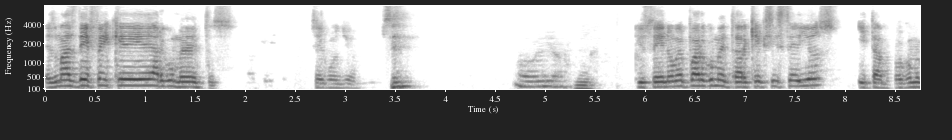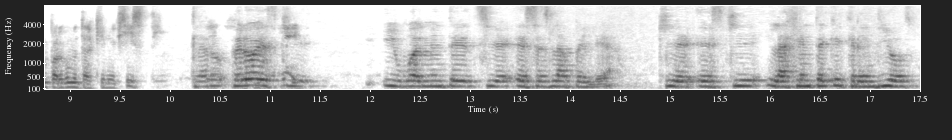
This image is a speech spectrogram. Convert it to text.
Es más de fe que de argumentos, según yo. Sí, Obvio. Que usted no me puede argumentar que existe Dios y tampoco me puede argumentar que no existe. Claro, pero es que igualmente sí, esa es la pelea, que es que la gente que cree en Dios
